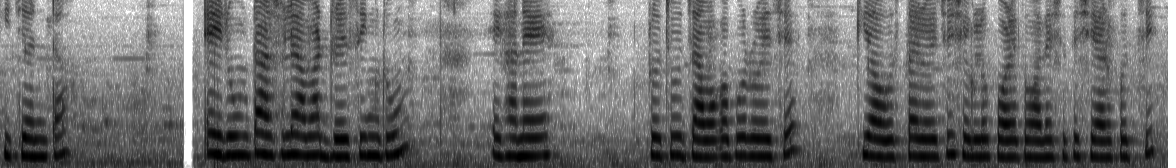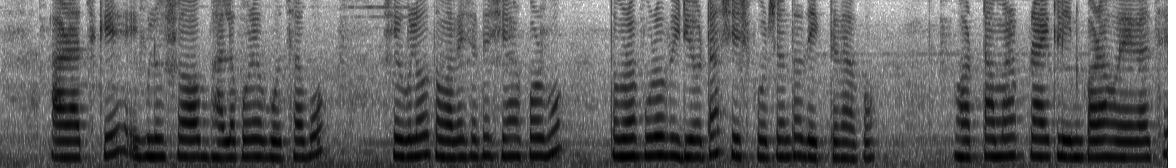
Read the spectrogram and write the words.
কিচেনটা। এই রুমটা আসলে আমার ড্রেসিং রুম। এখানে প্রচুর জামা কাপড় রয়েছে, কী অবস্থায় রয়েছে সেগুলো পরে তোমাদের সাথে শেয়ার করছি। আর আজকে এগুলো সব ভালো করে গোছাবো, সেগুলোও তোমাদের সাথে শেয়ার করব। তোমরা পুরো ভিডিওটা শেষ পর্যন্ত দেখতে থাকো। ঘরটা আমার প্রায় ক্লিন করা হয়ে গেছে।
